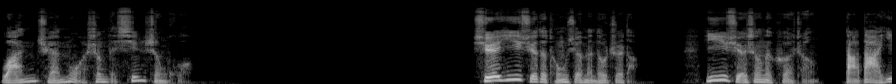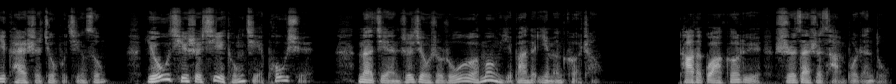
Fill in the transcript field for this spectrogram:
完全陌生的新生活。学医学的同学们都知道，医学生的课程打大一开始就不轻松，尤其是系统解剖学，那简直就是如噩梦一般的一门课程，它的挂科率实在是惨不忍睹。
